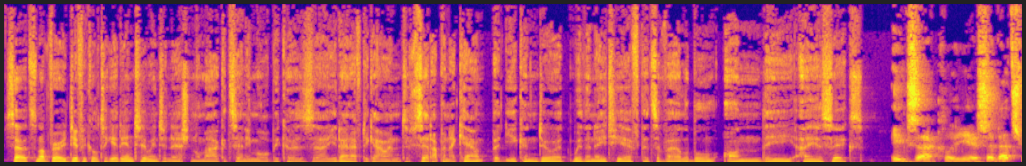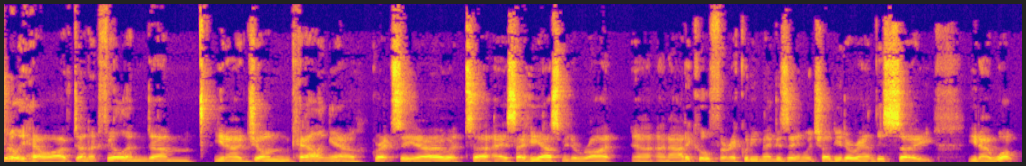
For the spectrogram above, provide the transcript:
So it's not very difficult to get into international markets anymore because uh, you don't have to go and set up an account, but you can do it with an ETF that's available on the ASX. Exactly, yeah. So that's really how I've done it, Phil. And, um, you know, John Cowling, our great CEO at uh, ASA, he asked me to write uh, an article for Equity Magazine, which I did around this. So, you know, what,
